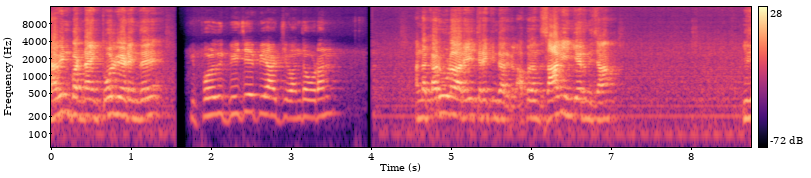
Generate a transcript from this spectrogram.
நவீன் பட்நாயக் தோல்வியடைந்து இப்பொழுது பிஜேபி ஆட்சி வந்தவுடன் அந்த கருவூல அறையை திறக்கின்றார்கள். அப்போ அந்த சாவி எங்கே இருந்துச்சான் இது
